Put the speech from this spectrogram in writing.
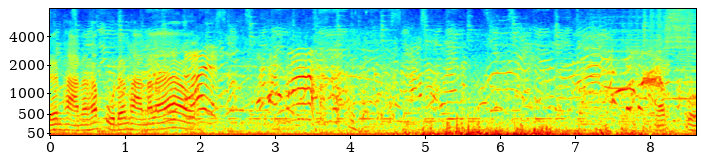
เดินผ่านมาครับปู่เดินผ่านมาแล้วครับปู่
